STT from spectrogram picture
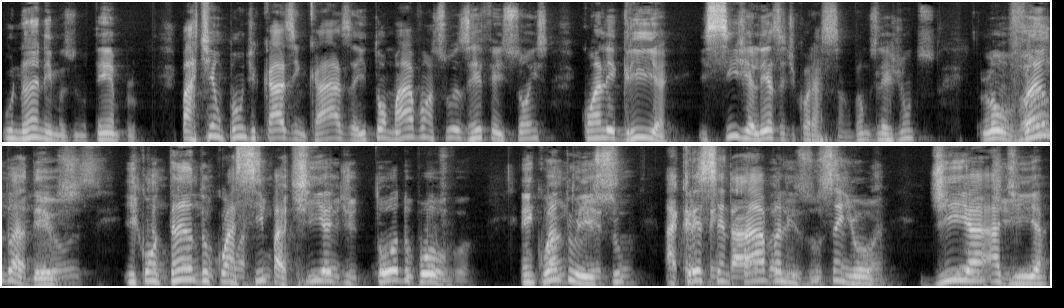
unânimes no templo, partiam pão de casa em casa e tomavam as suas refeições com alegria e singeleza de coração. Vamos ler juntos? Louvando a Deus e contando com a simpatia de todo o povo. Enquanto isso, acrescentava-lhes o Senhor dia a dia,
